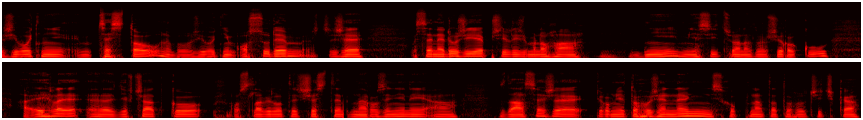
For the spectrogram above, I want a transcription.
životní cestou nebo životním osudem, že se nedožije příliš mnoha dní, měsíců a na to až roků. A ihle eh, děvčátko oslavilo teď šesté narozeniny a zdá se, že kromě toho, že není schopna tato holčička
